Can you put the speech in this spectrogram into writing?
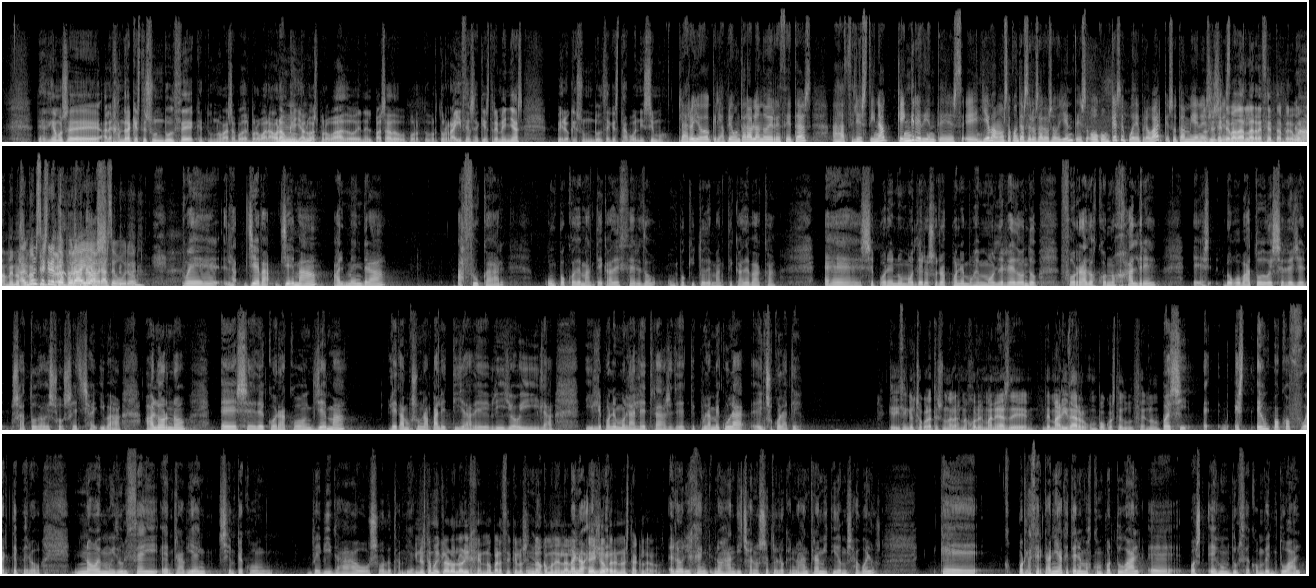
Te decíamos, eh, Alejandra, que este es un dulce que tú no vas a poder probar ahora, aunque ya lo has probado en el pasado por, tu- por tus raíces aquí extremeñas, pero que es un dulce que está buenísimo. Claro, yo quería preguntar, hablando de recetas, a Celestina, ¿qué ingredientes eh, lleva? Vamos a contárselos a los oyentes. ¿O con qué se puede probar? Que eso también No es sé si te va a dar la receta, pero bueno, No, al menos Algún una pista. secreto por ahí No, habrá seguro. Pues la- lleva yema, almendra, azúcar, un poco de manteca de cerdo, un poquito de manteca de vaca. eh, se pone en un molde, nosotros ponemos en moldes redondos forrados con hojaldre, luego va todo ese relleno, o sea, todo eso se echa y va al horno, eh, se decora con yema, le damos una paletilla de brillo y, la, y le ponemos las letras de tecula mécula en chocolate. Que dicen que el chocolate es una de las mejores maneras de, de maridar un poco este dulce, ¿no? Pues sí, eh, es, es un poco fuerte, pero no es muy dulce y entra bien siempre con bebida o solo Y también. no está muy claro el origen, ¿no? Parece que lo sitúan No. como en el alentejo, el- pero no está claro. El origen nos han dicho a nosotros, lo que nos han transmitido mis abuelos, que por la cercanía que tenemos con Portugal, eh, pues es un dulce conventual,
